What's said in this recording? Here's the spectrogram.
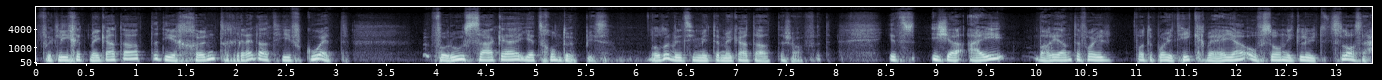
vergleichen Megadaten, die können relativ gut voraussagen, jetzt kommt etwas oder? weil sie mit den Megadaten arbeiten. Jetzt ist ja eine Variante von, von der Politik, wäre ja, auf solche Leute zu hören,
